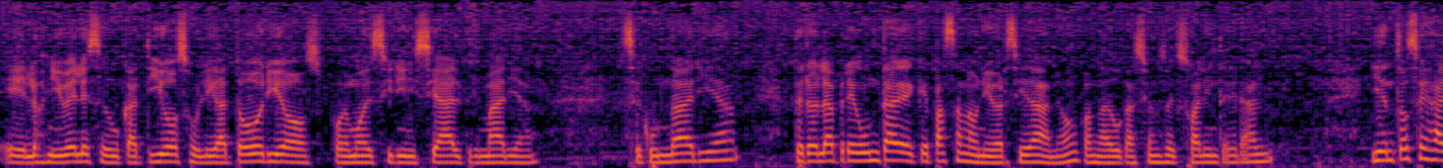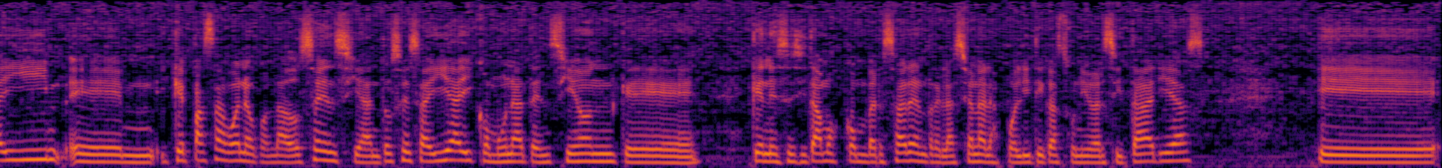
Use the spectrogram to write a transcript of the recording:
eh, los niveles educativos obligatorios, podemos decir inicial, primaria, secundaria, pero la pregunta de qué pasa en la universidad, ¿no? Con la educación sexual integral. Y entonces ahí, eh, ¿qué pasa, bueno, con la docencia? Entonces ahí hay como una tensión que, necesitamos conversar en relación a las políticas universitarias, eh,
